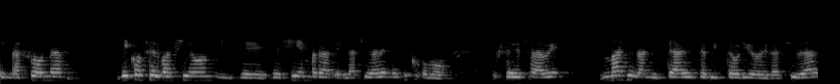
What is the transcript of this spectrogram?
en las zonas de conservación y de, siembra de la Ciudad de México, como ustedes saben, más de la mitad del territorio de la ciudad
